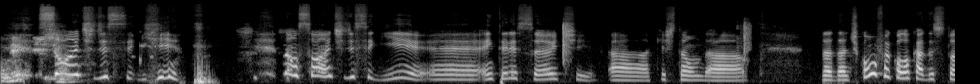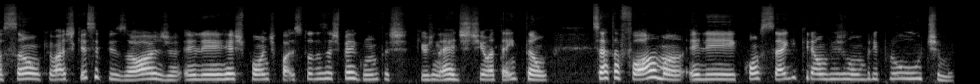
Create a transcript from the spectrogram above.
O só antes de seguir. Não, só antes de seguir, é, é interessante a questão da, da- da- de como foi colocada a situação, que eu acho que esse episódio ele responde quase todas as perguntas que os nerds tinham até então. De certa forma, ele consegue criar um vislumbre para o último.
